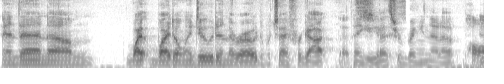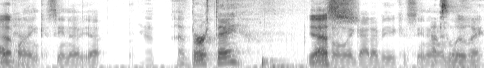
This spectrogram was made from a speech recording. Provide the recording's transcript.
And then um, why why don't we do it in the road? Which I forgot. That's- Thank you guys for bringing that up. Paul Yep. playing casino. Yep. A birthday, Yes. Definitely gotta be a casino. absolutely.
